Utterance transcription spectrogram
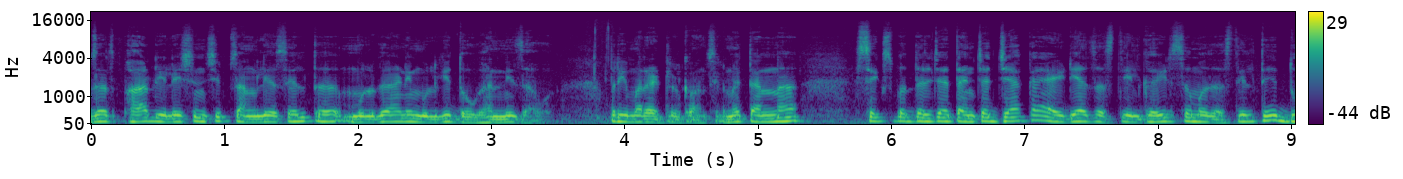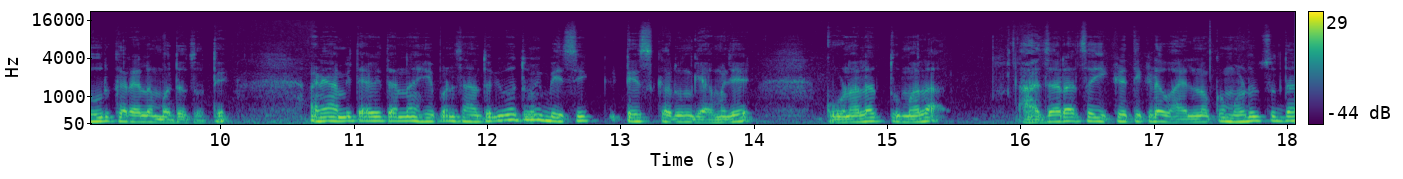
जर फार रिलेशनशिप चांगली असेल तर मुलगा आणि मुलगी दोघांनी जावं प्री मॅरिटल काउन्सिल म्हणजे त्यांना सेक्सबद्दलच्या त्यांच्या ज्या काय आयडियाज असतील गैरसमज असतील ते दूर करायला मदत होते. आणि आम्ही त्यावेळी त्यांना हे पण सांगतो की बा तुम्ही बेसिक टेस्ट करून घ्या. म्हणजे कोणाला तुम्हाला आजाराचं इकडे तिकडे व्हायला नको म्हणून सुद्धा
